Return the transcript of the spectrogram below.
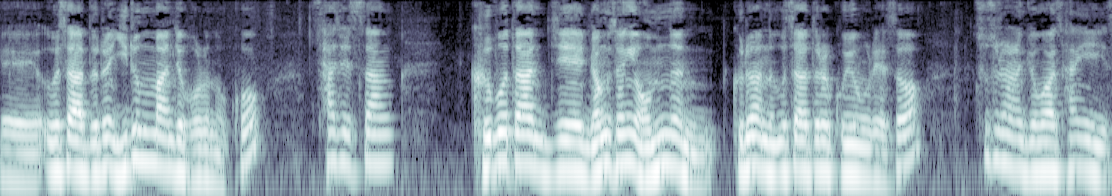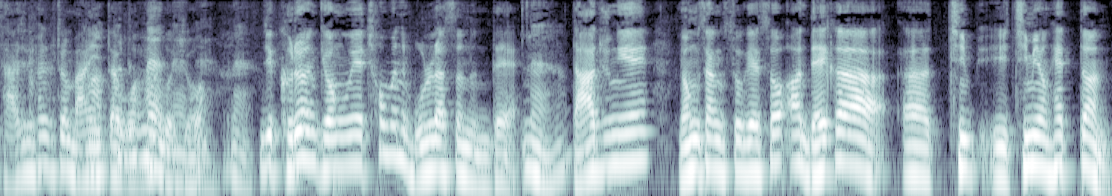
의사들은 이름만 이제 걸어놓고 사실상 그보다 이제 명성이 없는 그런 의사들을 고용을 해서 수술하는 경우가 현실 좀 많이 아, 있다고 아, 하는 거죠. 네네, 네. 이제 그런 경우에 처음에는 몰랐었는데 네. 나중에 영상 속에서 아 내가 아, 지, 지명했던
